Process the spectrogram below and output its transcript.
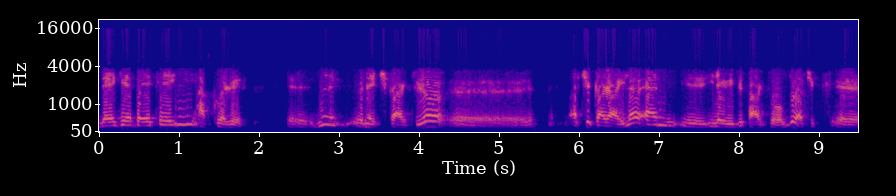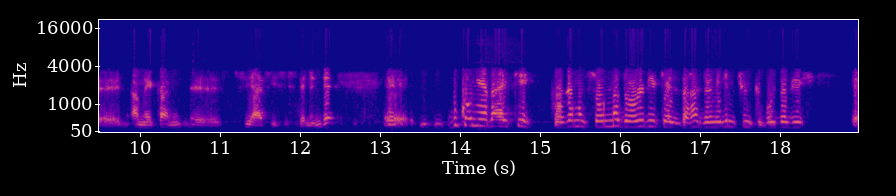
LGBTİ hakları öne çıkartıyor. Açık arayla en e, ilerici parti oldu açık e, Amerikan e, siyasi sisteminde. E, bu konuya belki programın sonuna doğru bir kez daha dönelim çünkü burada bir e,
